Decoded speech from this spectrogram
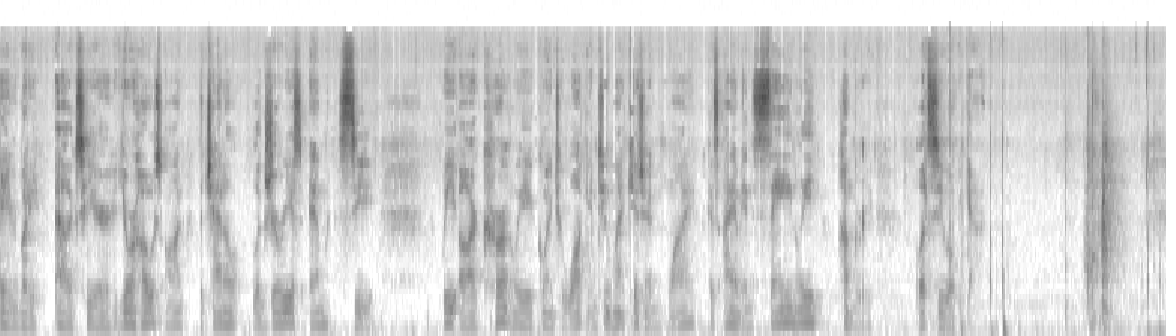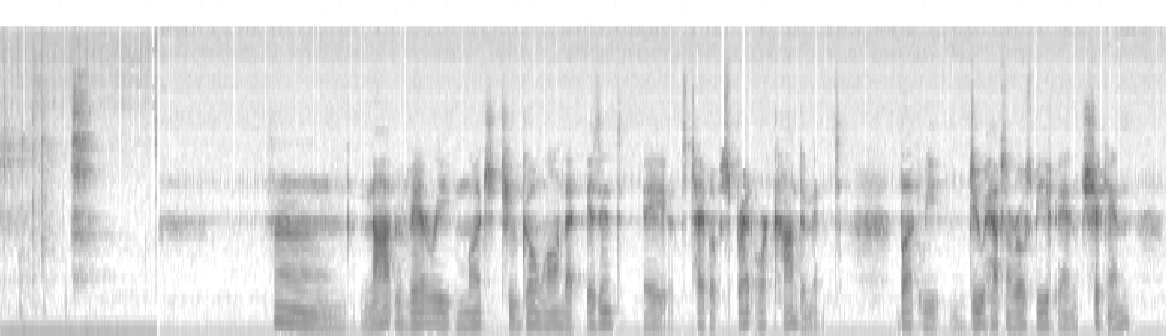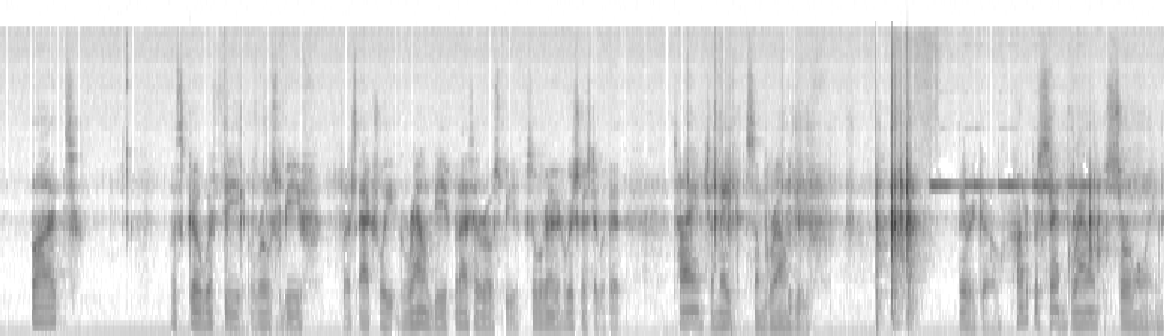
Hey everybody, Alex here, your host on the channel Luxurious MC. We are currently going to walk into my kitchen. Why? Because I am insanely hungry. Let's see what we got. Hmm, not very much to go on that isn't a type of spread or condiment but we do have some roast beef and chicken. But let's go with the roast beef. That's actually ground beef, but I said roast beef, so we're gonna we're just gonna stick with it. Time to make some ground beef. There we go. 100% ground sirloin.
